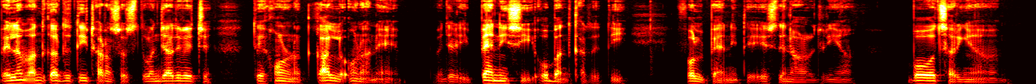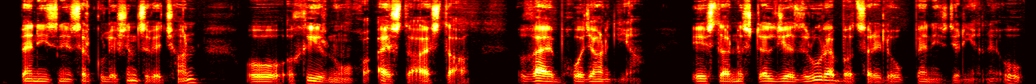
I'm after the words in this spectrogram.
ਪਹਿਲਾਂ ਬੰਦ ਕਰ ਦਿੱਤੀ 1857 ਦੇ ਵਿੱਚ ਤੇ ਹੁਣ ਕੱਲ ਉਹਨਾਂ ਨੇ ਜਿਹੜੀ ਪੈਨੀ ਸੀ ਉਹ ਬੰਦ ਕਰ ਦਿੱਤੀ, ਫੁੱਲ ਪੈਨੀ ਤੇ ਇਸ ਦੇ ਨਾਲ ਜਿਹੜੀਆਂ ਬਹੁਤ ਸਾਰੀਆਂ ਪੈਨੀਜ਼ ਨੇ ਸਰਕੂਲੇਸ਼ਨਸ ਵਿੱਚ ਹਨ, ਉਹ ਅਖੀਰ ਨੂੰ ਆਹਿਸਤਾ ਆਹਿਸਤਾ ਗਾਇਬ ਹੋ ਜਾਣਗੀਆਂ। ਇਸ ਦਾ ਨੋਸਟੈਲਜੀਆ ਜ਼ਰੂਰ ਹੈ, ਬਹੁਤ ਸਾਰੇ ਲੋਕ ਪੈਨੀਜ਼ ਜਿਹੜੀਆਂ ਨੇ, ਉਹ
